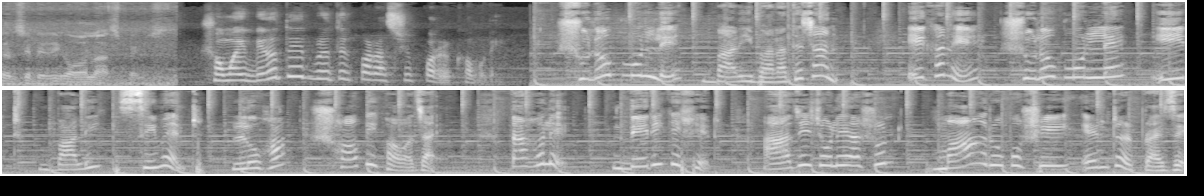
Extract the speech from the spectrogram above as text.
কনসিডারিং অল আসপেক্টস সময় বিরতির বিরতির পর আসছি পরের খবরে। সুলভ মূল্যে বাড়ি বানাতে চান? এখানে সুলভ মূল্যে ইট বালি সিমেন্ট লোহা সবই পাওয়া যায়। তাহলে দেরি কিসের? আজই চলে আসুন মা রূপসী এন্টারপ্রাইজে।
